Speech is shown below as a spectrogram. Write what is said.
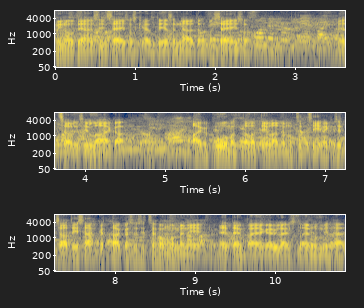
minuutin ajan siinä seisoskeltiin ja se näytelmä seisoi. Et se oli silloin aika, aika kuumottava tilanne, mutta sitten siinäkin sit saatiin sähköt takaisin ja sitten se homma meni eteenpäin eikä yleisö tajunnut mitään.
